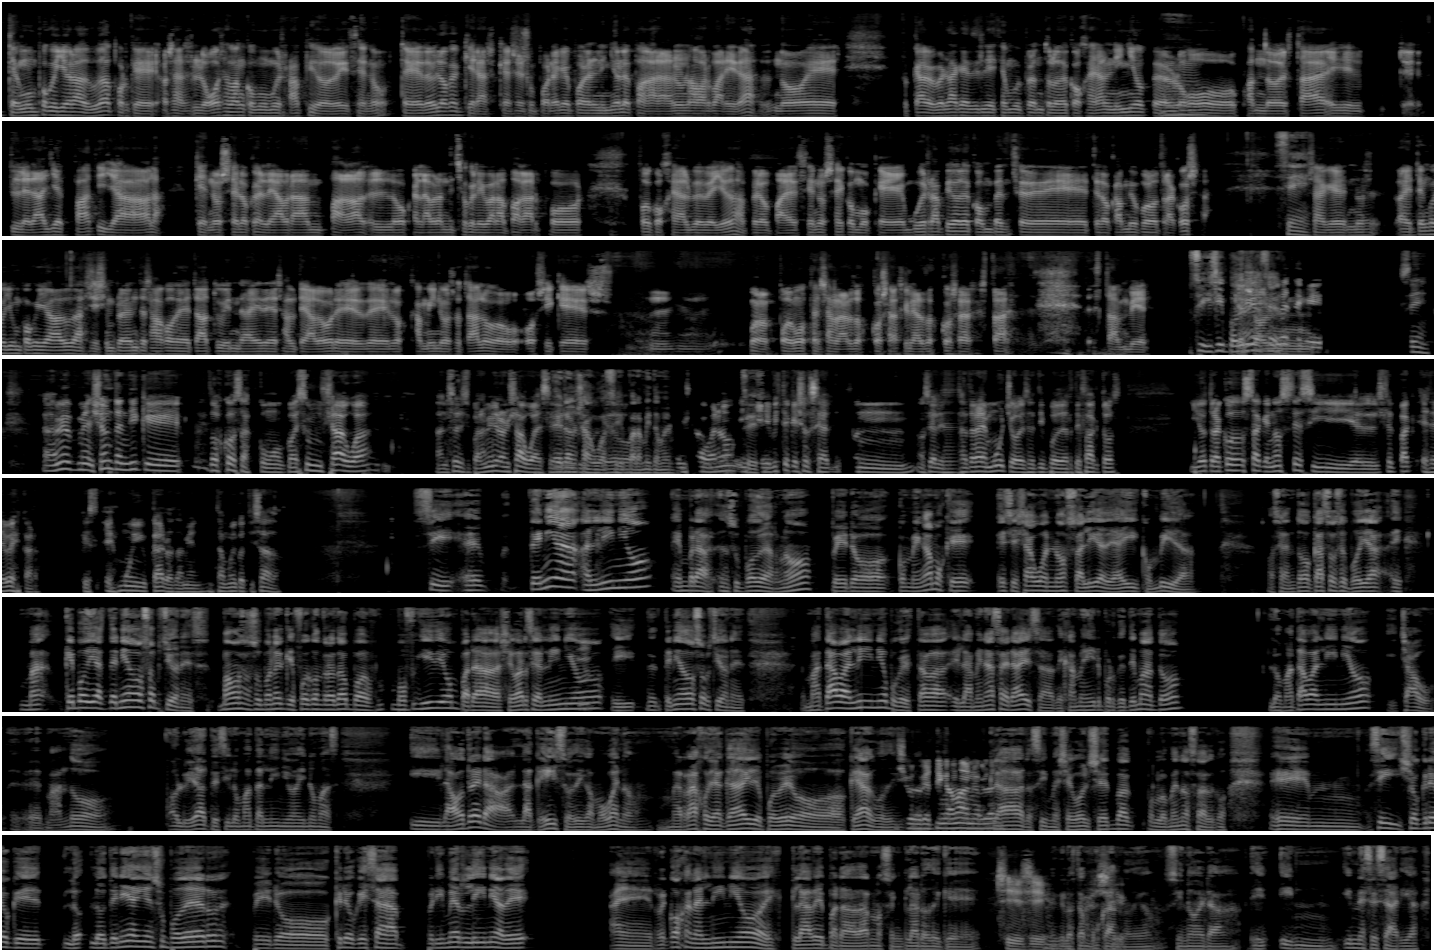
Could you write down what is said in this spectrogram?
tengo un poquillo la duda porque, o sea, luego se van como muy rápido. Le dice, no, te doy lo que quieras, que se supone que por el niño le pagarán una barbaridad. No es. Claro, es verdad que le dice muy pronto lo de coger al niño, pero luego cuando está eh, eh, le da el jetpack y ya, ala, que no sé lo que le habrán pagado, lo que le habrán dicho que le iban a pagar por, por coger al bebé Yoda, pero parece, no sé, como que muy rápido le convence de te lo cambio por otra cosa. Sí. O sea que no sé, ahí tengo yo un poquillo la duda si simplemente es algo de Tatooine, de ahí de salteadores, de los caminos o tal, o, o sí que es... bueno, podemos pensar las dos cosas y las dos cosas están, están bien. sí, sí, podría son- ser. Que- sí. A mí me- yo entendí que dos cosas, como es un Yagua, no sé si para mí era un Yagua ese. Era un que sí, para mí también. un Yagua, ¿no? Y Sí, que sí. viste que ellos se- son, o sea, les atrae mucho ese tipo de artefactos. Y otra cosa que no sé si el jetpack es de Beskar, que es, es muy caro también, está muy cotizado. Sí, eh, tenía al niño en, bra- en su poder, ¿no? Pero convengamos que ese Jaguar no salía de ahí con vida. O sea, en todo caso se podía... eh, ¿Qué podía? Tenía dos opciones. Vamos a suponer que fue contratado por Moff Gideon para llevarse al niño y te- tenía dos opciones. Mataba al niño porque estaba la amenaza era esa, déjame ir porque te mato. Lo mataba al niño y chau, eh, mandó... Olvídate si lo mata el niño ahí nomás. Y la otra era la que hizo, digamos, bueno, me rajo de acá y después veo qué hago. Yo lo que tenga a mano, claro. Claro, sí, me llegó el jetpack, por lo menos algo. Eh, sí, yo creo que lo, lo tenía ahí en su poder, pero creo que esa primer línea de eh, recojan al niño es clave para darnos en claro de que, Sí, sí. de que lo están Sí. buscando, digamos, si no era in- in- innecesaria.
